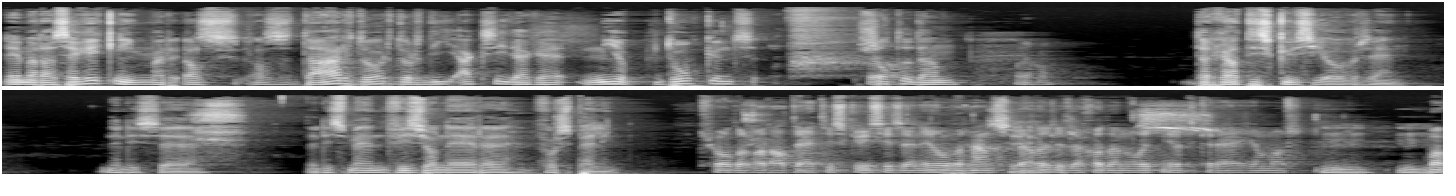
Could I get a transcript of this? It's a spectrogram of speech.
Nee, maar dat zeg ik niet. Maar als, als daardoor, door die actie, dat je niet op doel kunt shotten, dan... Ja. Daar gaat discussie over zijn. Dat is... Uh... Dat is mijn visionaire voorspelling. Ja, er gaat altijd discussies zijn over gaan spellen, dus dat gaat dan nooit meer krijgen. Maar, mm -hmm. maar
